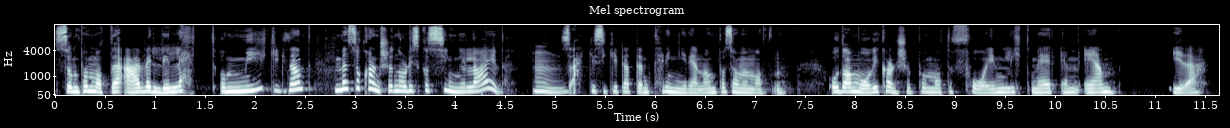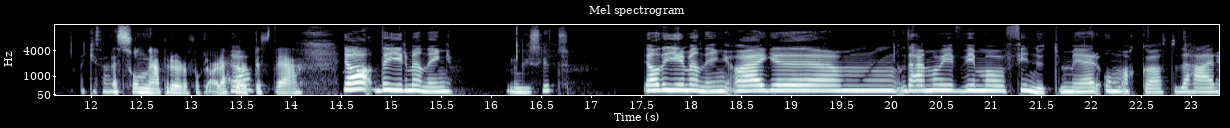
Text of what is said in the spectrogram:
Som på en måte er veldig lett og myk, ikke sant? Men så kanskje når de skal synge live, så er det ikke sikkert at den trenger gjennom på samme måten. Og da må vi kanskje på en måte få inn litt mer M1 i det. Ikke Det er sånn jeg prøver å forklare det. Ja. Hørtes det Ja, det gir mening. logisk ut? Ja, det gir mening. Og jeg eh, Det her må vi, vi må finne ut mer om akkurat det her.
